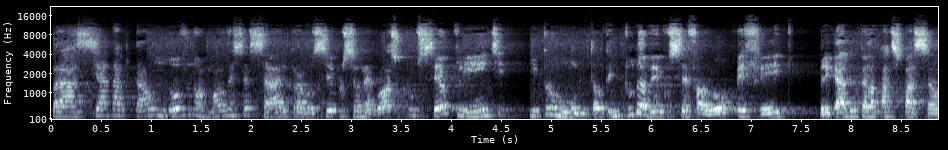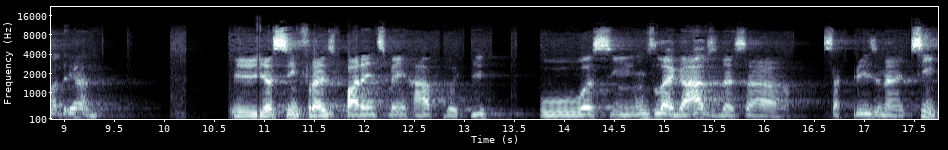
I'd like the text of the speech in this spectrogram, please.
para se adaptar a um novo normal necessário para você, para o seu negócio, para o seu cliente e para o mundo. Então tem tudo a ver com o que você falou, perfeito. Obrigado pela participação, Adriano. E assim, Fred, parênteses bem rápido aqui, o, assim, um dos legados dessa, dessa crise, né? Sim,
